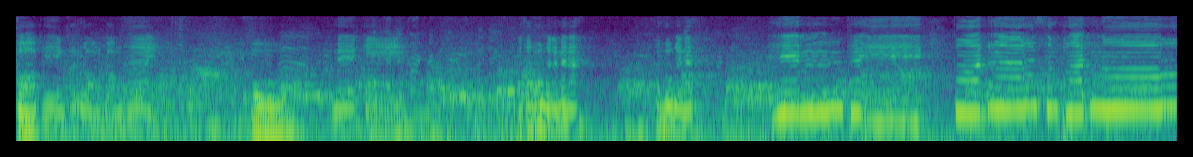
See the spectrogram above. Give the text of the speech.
ขอเพลงพระรองร้องไห้โหแม่เก๋เอาท่อนทุกเลยนะแม่นะคนทุกเลยนะ เห็นพระเอกกอดรักสัมผัสน้อง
